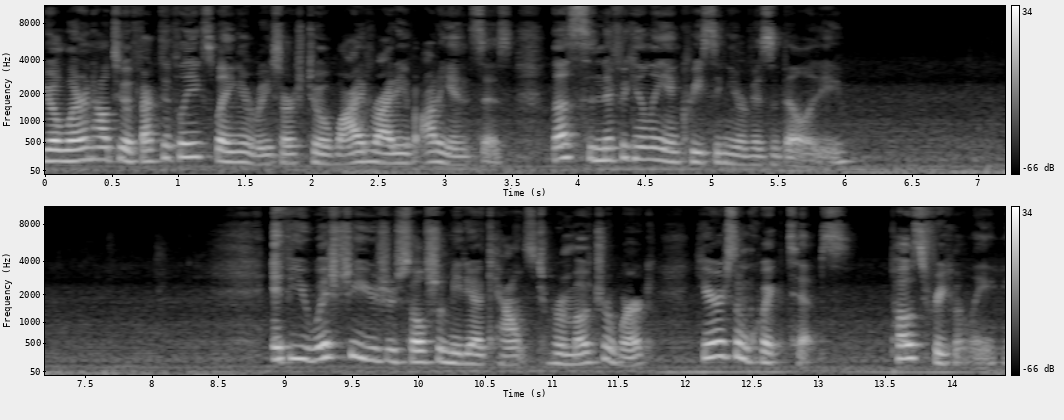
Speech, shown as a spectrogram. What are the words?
you'll learn how to effectively explain your research to a wide variety of audiences, thus significantly increasing your visibility. If you wish to use your social media accounts to promote your work, here are some quick tips. Post frequently.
